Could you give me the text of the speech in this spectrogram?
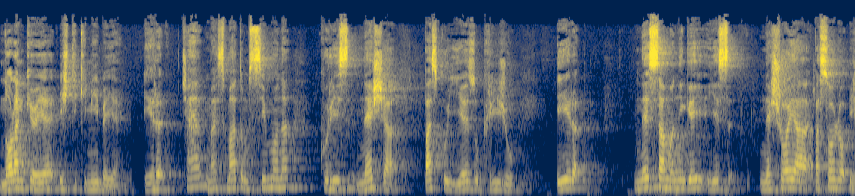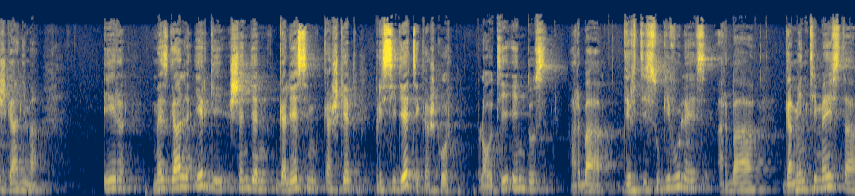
nuolankioje ištikimybėje. Ir čia mes matom Simoną, kuris neša paskui Jėzų kryžių ir nesąmoningai jis nešioja pasaulio išganimą. Ir mes gal irgi šiandien galėsim kažkaip prisidėti kažkur, plauti indus arba dirbti su gyvuliais, arba gaminti maistą,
